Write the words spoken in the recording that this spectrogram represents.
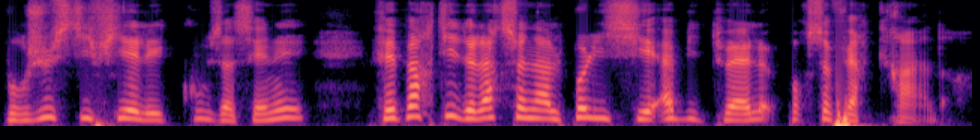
pour justifier les coups assénés, fait partie de l'arsenal policier habituel pour se faire craindre.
